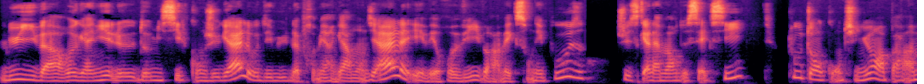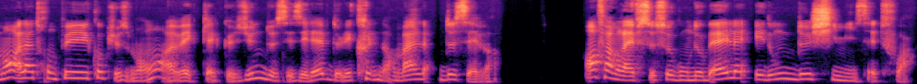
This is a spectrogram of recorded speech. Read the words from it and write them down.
Lui va regagner le domicile conjugal au début de la Première Guerre mondiale et va revivre avec son épouse jusqu'à la mort de celle-ci, tout en continuant apparemment à la tromper copieusement avec quelques-unes de ses élèves de l'école normale de Sèvres. Enfin bref, ce second Nobel est donc de chimie cette fois.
